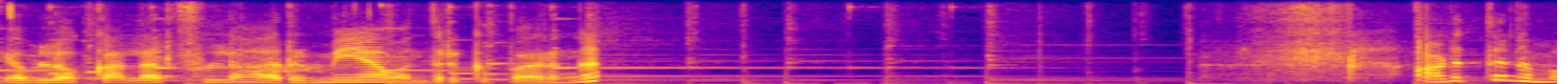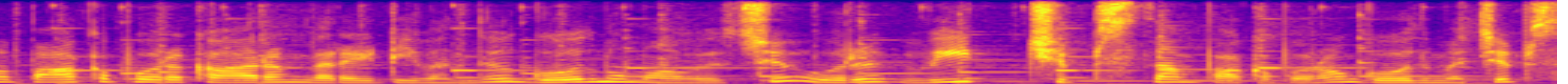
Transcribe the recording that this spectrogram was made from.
எவ்வளோ கலர்ஃபுல்லாக அருமையாக வந்திருக்கு பாருங்கள் அடுத்து நம்ம பார்க்க போகிற காரம் வெரைட்டி வந்து கோதுமை மாவு வச்சு ஒரு வீட் சிப்ஸ் தான் பார்க்க போகிறோம் கோதுமை சிப்ஸ்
